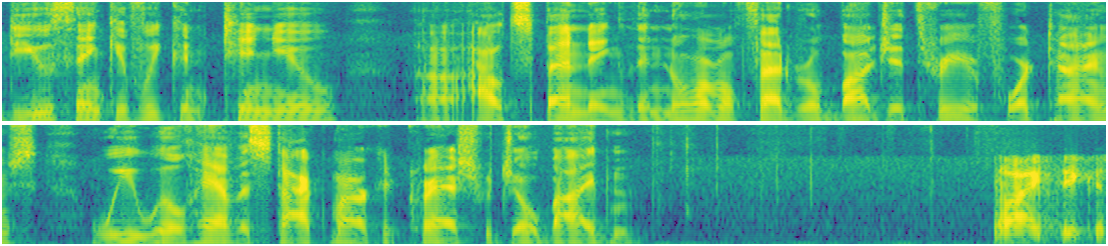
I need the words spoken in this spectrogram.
Do you think if we continue uh, outspending the normal federal budget three or four times, we will have a stock market crash with Joe Biden? Well, I think a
